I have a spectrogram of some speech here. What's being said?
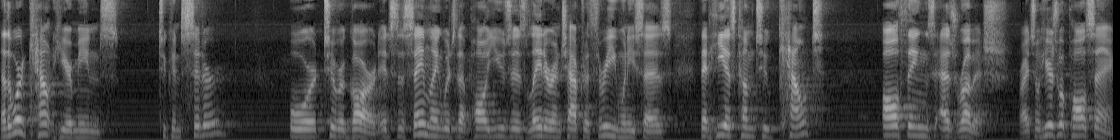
Now, the word count here means to consider or to regard. It's the same language that Paul uses later in chapter 3 when he says that he has come to count all things as rubbish, right? So here's what Paul's saying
